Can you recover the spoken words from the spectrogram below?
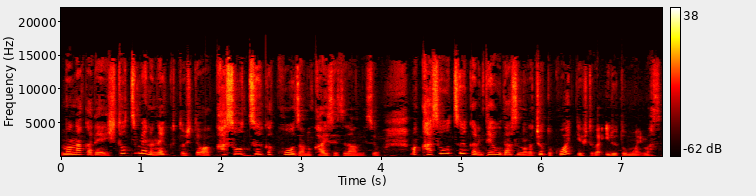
の中で一つ目のネックとしては仮想通貨口座の開設なんですよ。まあ、仮想通貨に手を出すのがちょっと怖いっていう人がいると思います。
